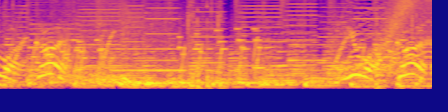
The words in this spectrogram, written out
You are good! You are good!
